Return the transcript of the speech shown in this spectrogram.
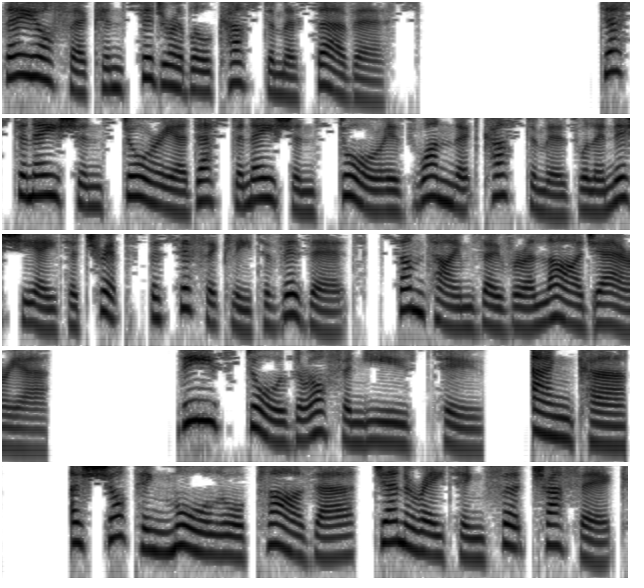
They offer considerable customer service. Destination store A destination store is one that customers will initiate a trip specifically to visit, sometimes over a large area. These stores are often used to anchor a shopping mall or plaza, generating foot traffic,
